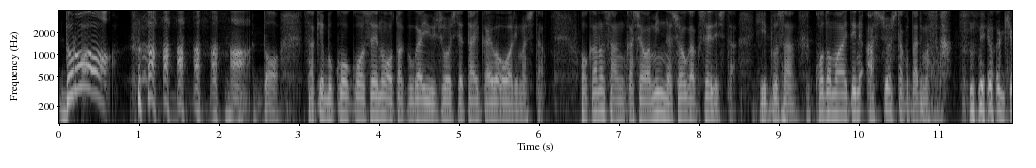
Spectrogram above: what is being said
ドロー! 」と叫ぶ高校生のオタクが優勝して大会は終わりました。他の参加者はみんな小学生でした。ヒープさん子供相手に圧勝したことありますか？では今日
